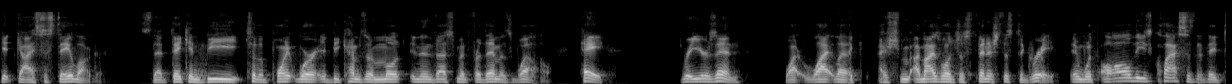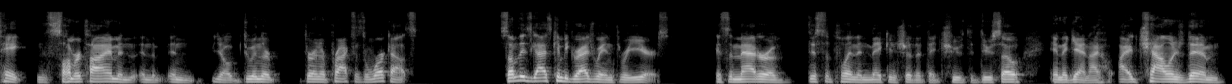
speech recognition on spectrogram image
get guys to stay longer so that they can be to the point where it becomes a mo- an investment for them as well. Hey, three years in, why, why, like, I, should, I might as well just finish this degree. And with all these classes that they take in the summertime and in the, in, you know, doing their, during their practice and workouts, some of these guys can be graduating in three years. It's a matter of discipline and making sure that they choose to do so. And again, I, I challenge them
